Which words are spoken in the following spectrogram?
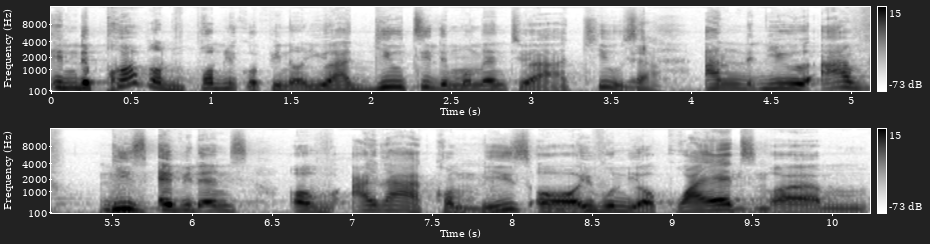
in the court of the public opinion, you are guilty the moment you are accused, Yeah. and you have this evidence of either accomplice or even your quiet. Um,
